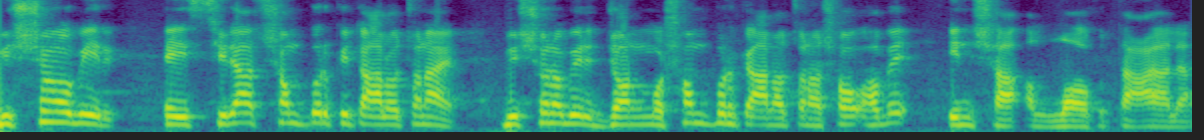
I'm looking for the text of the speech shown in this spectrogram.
বিশ্বনবীর এই সিরাজ সম্পর্কিত আলোচনায়, বিশ্বনবীর জন্ম সম্পর্কে আলোচনা সব হবে ইনশা আল্লাহ তাআলা।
